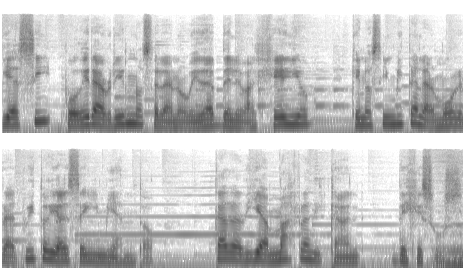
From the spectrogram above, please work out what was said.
y así poder abrirnos a la novedad del Evangelio que nos invita al amor gratuito y al seguimiento, cada día más radical, de Jesús.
